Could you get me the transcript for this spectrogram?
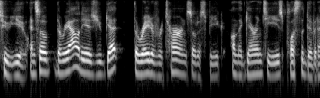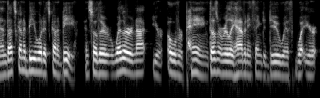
to you? And so the reality is you get the rate of return so to speak on the guarantees plus the dividend that's going to be what it's going to be. And so there whether or not you're overpaying doesn't really have anything to do with what your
